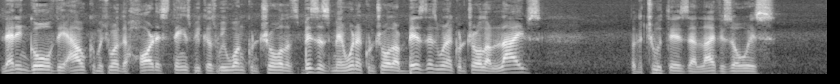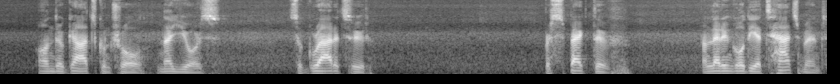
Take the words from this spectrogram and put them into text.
Letting go of the outcome is one of the hardest things because we want control as businessmen. We want to control our business, we want to control our lives. But the truth is that life is always under God's control, not yours. So, gratitude, perspective, and letting go the attachment.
